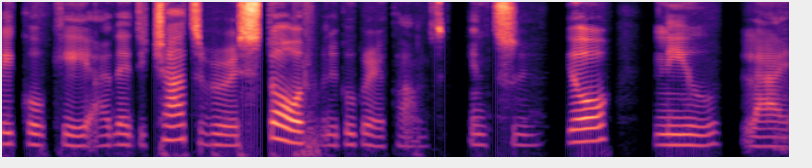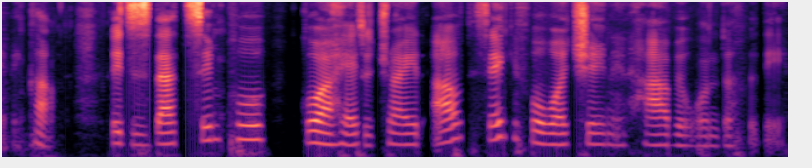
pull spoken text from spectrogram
click OK, and then the chat will be restored from the Google account into your new line account. It is that simple. Go ahead to try it out. Thank you for watching and have a wonderful day.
